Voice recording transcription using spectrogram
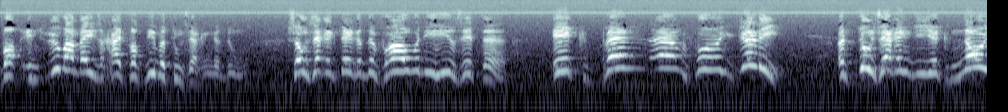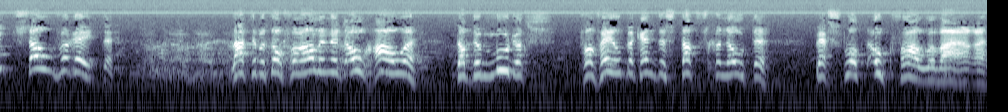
wat in uw aanwezigheid wat nieuwe toezeggingen doen. Zo zeg ik tegen de vrouwen die hier zitten. Ik ben er voor jullie. Een toezegging die ik nooit zal vergeten. Laten we toch vooral in het oog houden dat de moeders van veel bekende stadsgenoten per slot ook vrouwen waren.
